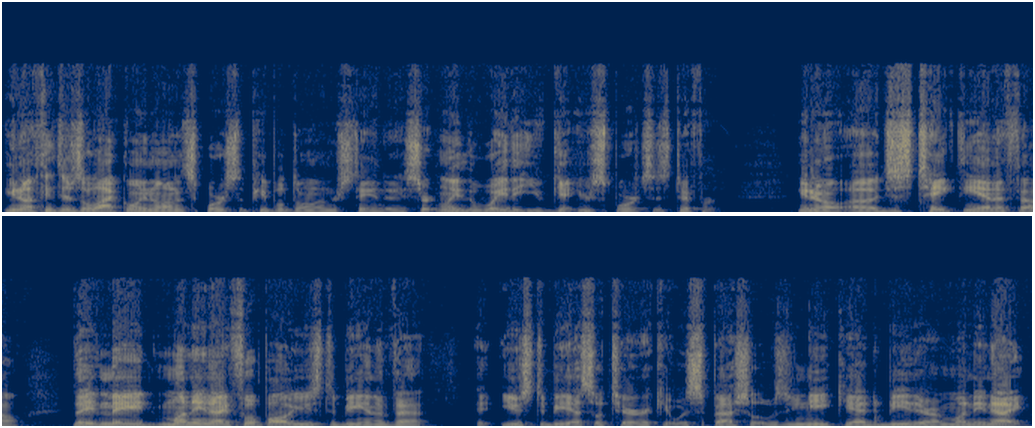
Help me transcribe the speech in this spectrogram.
You know, I think there's a lot going on in sports that people don't understand today. Certainly, the way that you get your sports is different. You know, uh, just take the NFL. They've made Monday Night Football used to be an event. It used to be esoteric. It was special. It was unique. You had to be there on Monday night.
